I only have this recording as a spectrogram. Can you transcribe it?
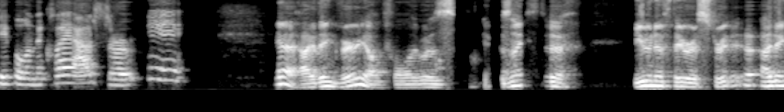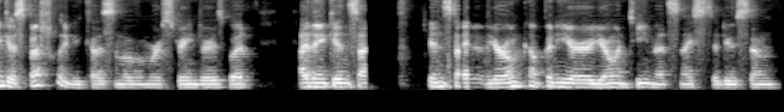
people in the class or? Eh? Yeah, I think very helpful. It was, it was nice to, even if they were, I think especially because some of them were strangers, but I think inside inside of your own company or your own team, it's nice to do some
